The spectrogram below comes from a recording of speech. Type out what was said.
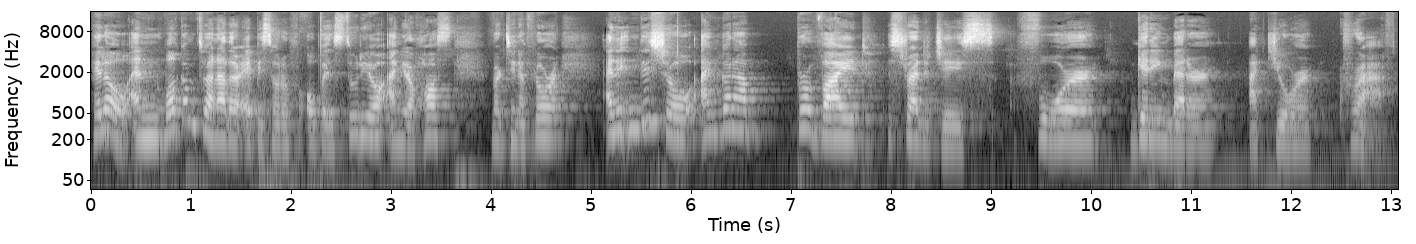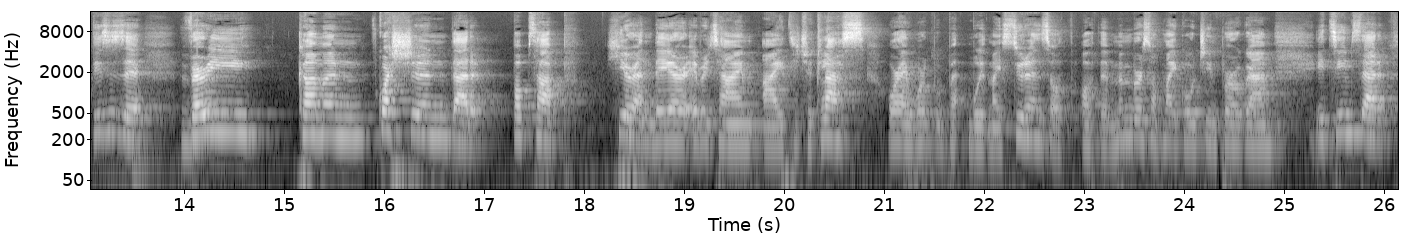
Hello, and welcome to another episode of Open Studio. I'm your host, Martina Flor, and in this show, I'm gonna provide strategies for getting better at your craft. This is a very common question that pops up here and there every time I teach a class or I work with my students or, or the members of my coaching program. It seems that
